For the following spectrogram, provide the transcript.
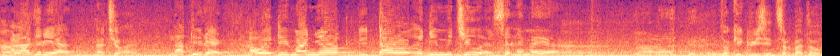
ah, à la grillade. Naturel. Naturel. Avec du manioc, du taro et du michou, c'est le meilleur. Euh... Voilà. Toi qui cuisines sur le bateau?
